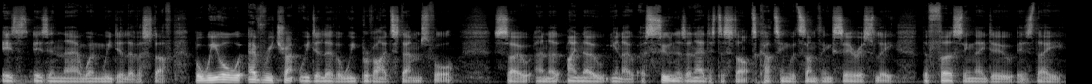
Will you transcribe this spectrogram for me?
is is in there when we deliver stuff. But we all every track we deliver, we provide stems for. So and uh, I know you know as soon as an editor starts cutting with something seriously, the first thing they do is they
